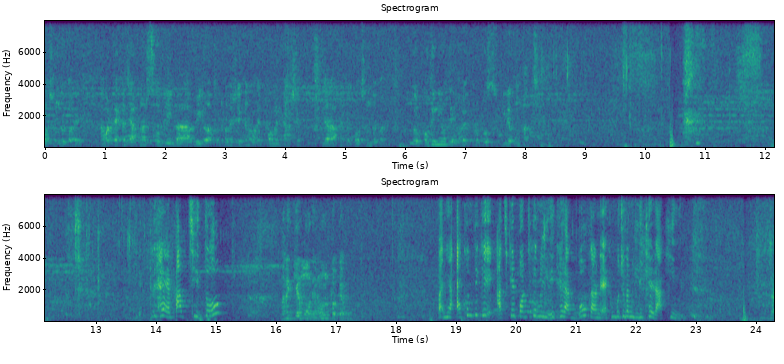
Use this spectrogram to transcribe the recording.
পছন্দ করে। আবার দেখা যায় আপনার ছবি বা ভিডিও আপলোড করে সেখানেও অনেক কমেন্ট আসে যারা আপনাকে পছন্দ করে। তো প্রতিনিয়ত এভাবে প্রপোজ কীরকম পাচ্ছেন? হ্যাঁ পাচ্ছি তো। মানে কেমন? এমন তো কেমন? মানে এখন থেকে আজকের পর থেকে আমি লিখে রাখব কারণ এখন পর্যন্ত আমি লিখে রাখিনি। আচ্ছা,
